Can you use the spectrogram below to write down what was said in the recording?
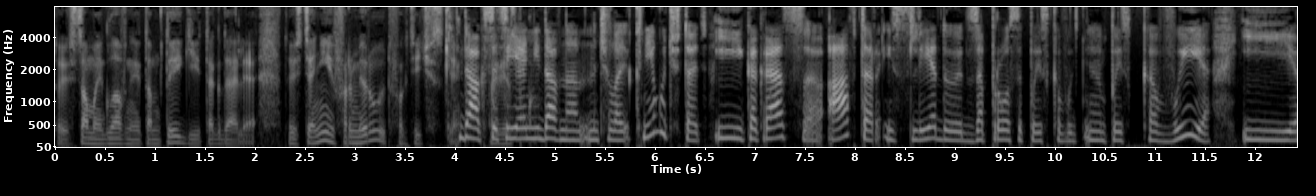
То есть самые главные там теги и так далее. То есть они формируют фактически. Да, кстати, я повестку. недавно начала книгу читать, и как раз э, автор исследует запросы поисковы- э, поисковые, и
